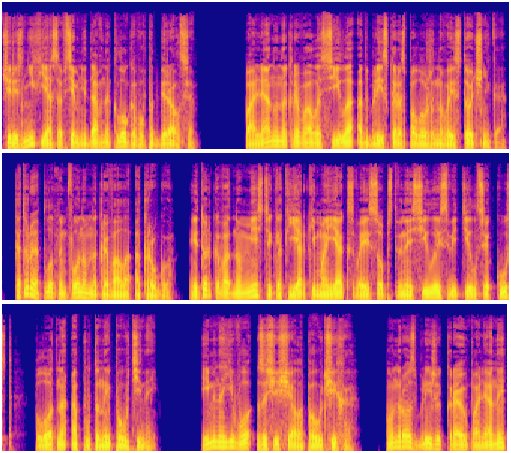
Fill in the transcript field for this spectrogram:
Через них я совсем недавно к логову подбирался. Поляну накрывала сила от близко расположенного источника, которая плотным фоном накрывала округу. И только в одном месте, как яркий маяк, своей собственной силой светился куст, плотно опутанный паутиной. Именно его защищала паучиха. Он рос ближе к краю поляны,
